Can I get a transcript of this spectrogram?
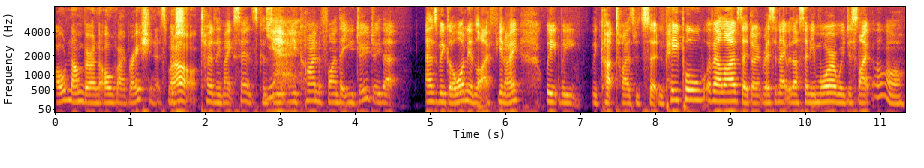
old number and the old vibration as well. totally makes sense because Yeah. you, you kind of find that you do do that as we go on in life. You know, we, we, we cut ties with certain people of our lives, they don't resonate with us anymore, and we're just like, oh,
